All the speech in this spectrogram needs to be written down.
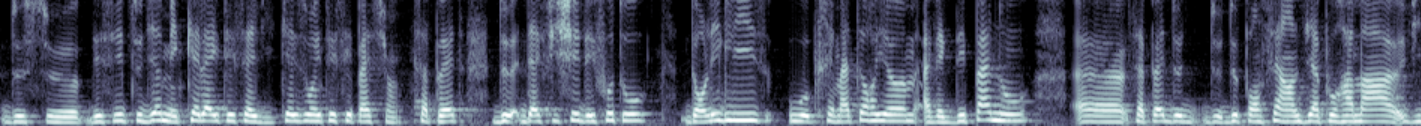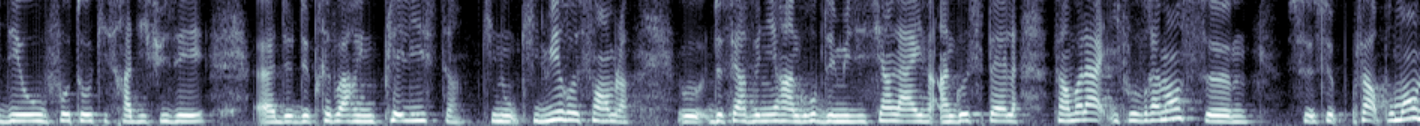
de se, d'essayer de se dire, mais quelle a été sa vie? Quelles ont été ses passions? Ça peut être d'afficher des photos dans l'église ou au crématorium avec des panneaux. Euh, ça peut être de, de, penser à un diaporama vidéo ou photo qui sera diffusé, de, de, prévoir une playlist qui lui ressemble, euh, de faire venir un groupe de musiciens live, un gospel. Enfin voilà, il faut vraiment se enfin, pour moi, on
